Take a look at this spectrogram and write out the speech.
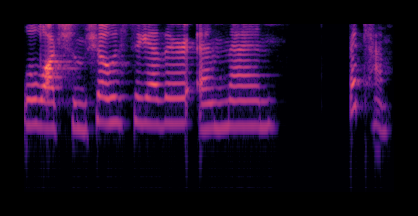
we'll watch some shows together, and then bedtime.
